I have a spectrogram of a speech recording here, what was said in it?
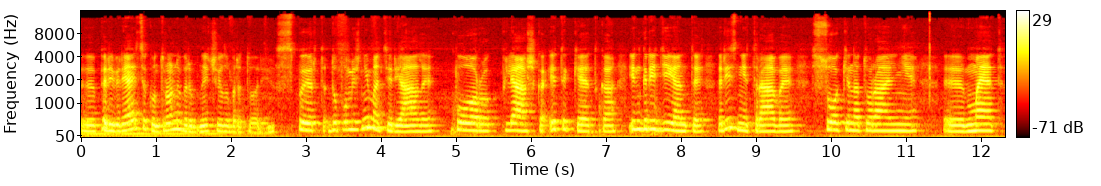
е, перевіряються контрольно-виробничою лабораторією. Спирт, допоміжні матеріали, корок, пляшка, етикетка, інгредієнти, різні трави, соки натуральні, е, мед,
